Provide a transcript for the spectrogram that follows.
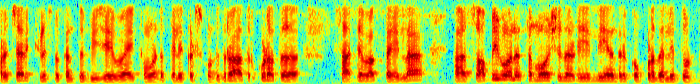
ಪ್ರಚಾರ ಕೇಳಿಸ್ಬೇಕಂತ ಬಿಜೆಪಿ ಹೈಕಮಾಂಡ್ ತಲೆ ಕಟ್ಸ್ಕೊಂಡಿದ್ರು ಆದ್ರೂ ಕೂಡ ಅದು ಸಾಧ್ಯವಾಗ್ತಾ ಇಲ್ಲ. ಸ್ವಾಭಿಮಾನ ಸಮಾವೇಶದ ಅಡಿಯಲ್ಲಿ ಏನಂದ್ರೆ ಕೊಪ್ಪಳದಲ್ಲಿ ದೊಡ್ಡ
